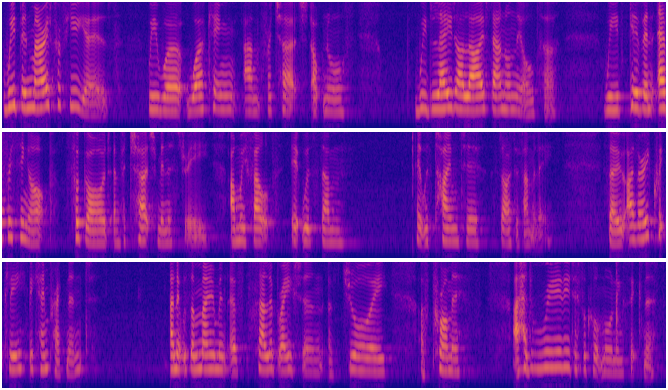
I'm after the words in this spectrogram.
we'd been married for a few years. We were working um, for a church up north. We'd laid our lives down on the altar. We'd given everything up for God and for church ministry, and we felt it was, um, it was time to start a family. So I very quickly became pregnant, and it was a moment of celebration, of joy, of promise. I had really difficult morning sickness,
